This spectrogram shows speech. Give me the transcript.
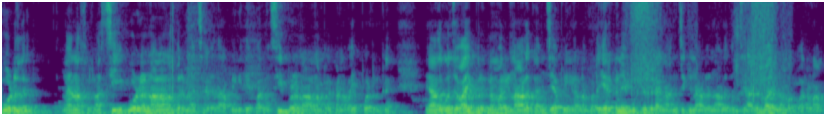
போர்டில் நான் என்ன சொல்கிறேன் சி போர்டில் நாலாம் நம்பர் மேட்ச் ஆகுது அப்படிங்கிறதே பாருங்கள் சி போர்டில் நாலு நம்பருக்கான வாய்ப்புகள் இருக்குது ஏன்னா அது கொஞ்சம் வாய்ப்பு இருக்கிற மாதிரி நாலுக்கு அஞ்சு அப்படிங்கிற நம்பர் ஏற்கனவே கொடுத்துருக்காங்க அஞ்சுக்கு நாலு நாலுக்கு அஞ்சு. அது மாதிரி நமக்கு வரலாம்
